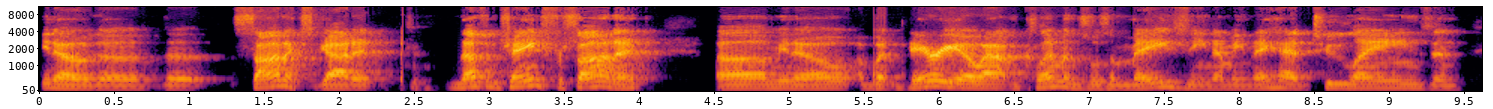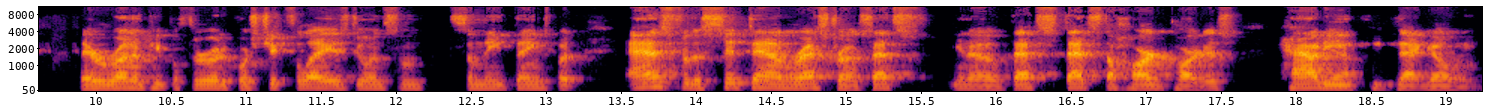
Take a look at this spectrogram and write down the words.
You know, the the Sonic's got it. Nothing changed for Sonic um, you know, but Dairi-O out in Clemmons was amazing. I mean, they had two lanes and they were running people through it. Of course, Chick Fil A is doing some some neat things. But as for the sit down restaurants, that's you know that's that's the hard part is how do yeah. you keep that going?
